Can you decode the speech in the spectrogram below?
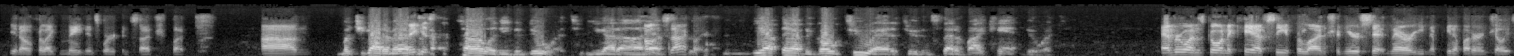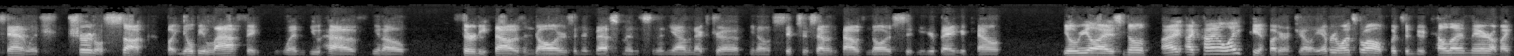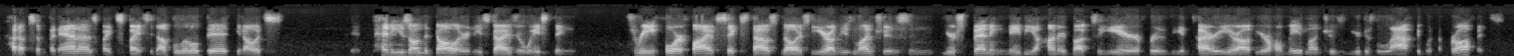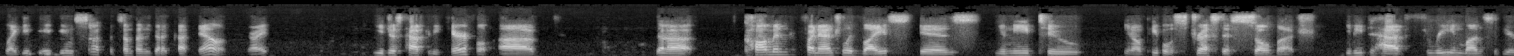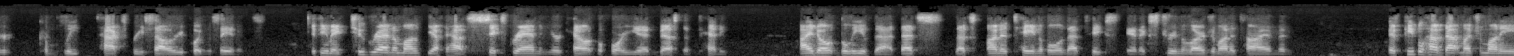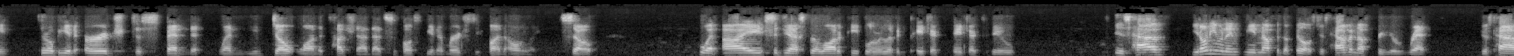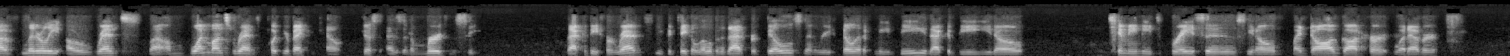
you know, for like maintenance work and such. But, um, but you got to have biggest... the mentality to do it. You got to. Oh, exactly. You have to have the go-to attitude instead of I can't do it. Everyone's going to KFC for lunch, and you're sitting there eating a peanut butter and jelly sandwich. Sure, it'll suck, but you'll be laughing when you have, you know, thirty thousand dollars in investments, and then you have an extra, you know, six or seven thousand dollars sitting in your bank account, you'll realize, you know, I, I kind of like peanut butter and jelly. Every once in a while, I'll put some Nutella in there. I might cut up some bananas, might spice it up a little bit. You know, it's pennies on the dollar. These guys are wasting three, four, five, six thousand dollars a year on these lunches, and you're spending maybe a hundred bucks a year for the entire year off your homemade lunches, and you're just laughing with the profits. Like it, it can suck, but sometimes you got to cut down, right? You just have to be careful. Uh, uh, common financial advice is you need to, you know, people stress this so much. You need to have three months of your complete tax-free salary put in savings. If you make two grand a month, you have to have six grand in your account before you invest a penny. I don't believe that. That's that's unattainable, and that takes an extremely large amount of time. And if people have that much money, there will be an urge to spend it when you don't want to touch that. That's supposed to be an emergency fund only. So, what I suggest for a lot of people who are living paycheck to paycheck to do is have you don't even need enough for the bills. Just have enough for your rent. Just have literally a rent, well, um, one month's rent put in your bank account just as an emergency. That could be for rent. You could take a little bit of that for bills, and then refill it if need be. That could be, you know, Timmy needs braces. You know, my dog got hurt, whatever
